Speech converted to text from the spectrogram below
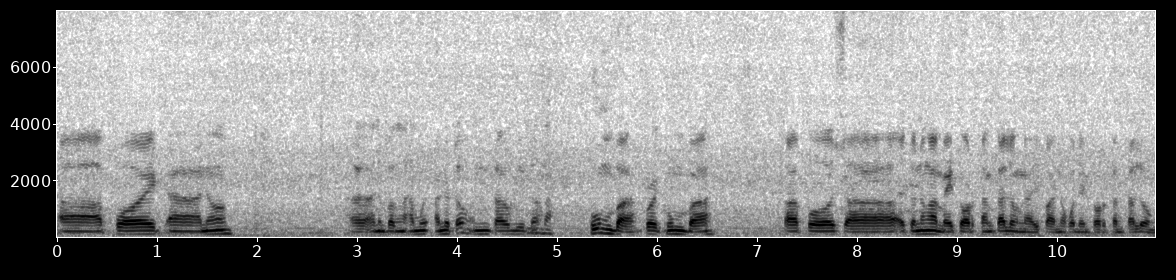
ah, pork, ah, ano, ah, ano bang, ano to? Anong tawag dito? Humba, pork humba. Tapos, ah, ito na nga, may tortang talong na ipano ko din tortang talong.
